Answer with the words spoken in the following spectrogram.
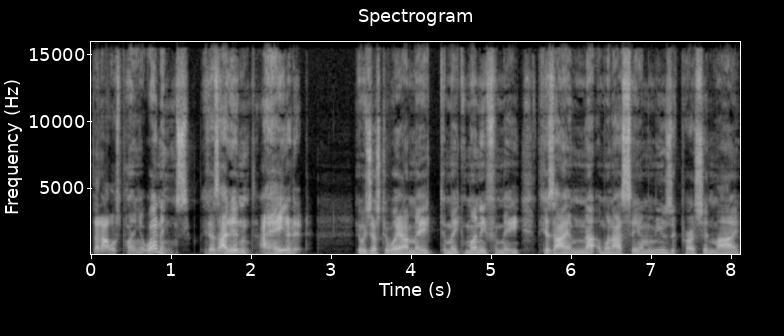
that I was playing at weddings because I didn't. I hated it. It was just a way I make to make money for me because I am not. When I say I'm a music person, my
